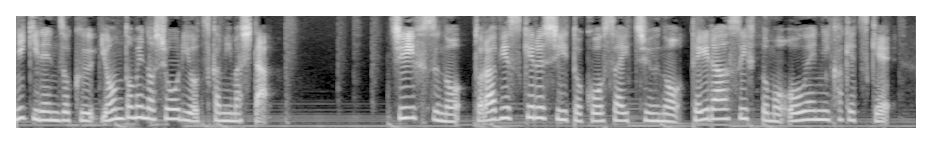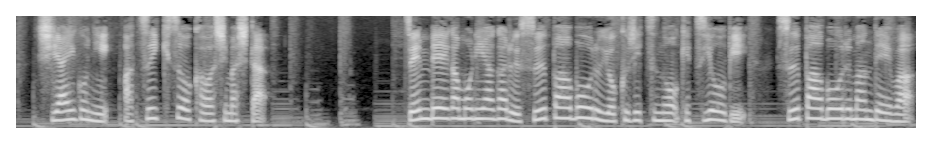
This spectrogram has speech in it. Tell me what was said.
2期連続4度目の勝利をつかみました。チーフスのトラビス・ケルシーと交際中のテイラー・スウィフトも応援に駆けつけ、試合後に熱いキスを交わしました。全米が盛り上がるスーパーボール翌日の月曜日、スーパーボールマンデーは、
